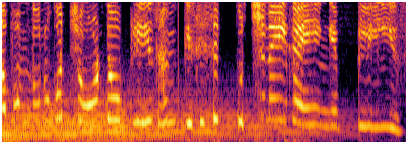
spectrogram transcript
आप हम दोनों को छोड़ दो प्लीज़ हम किसी से कुछ नहीं कहेंगे प्लीज़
